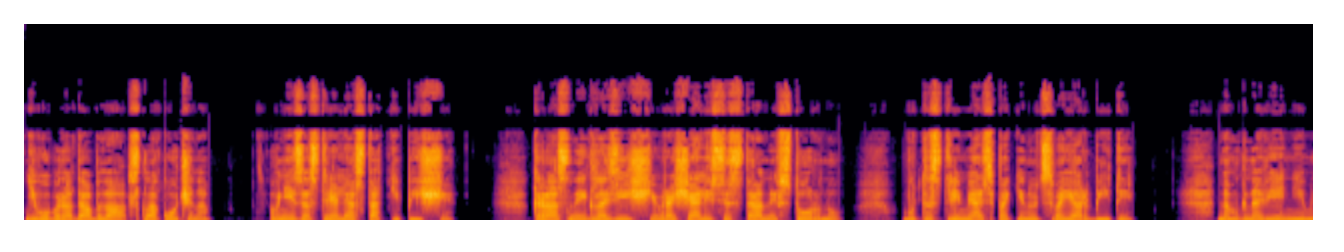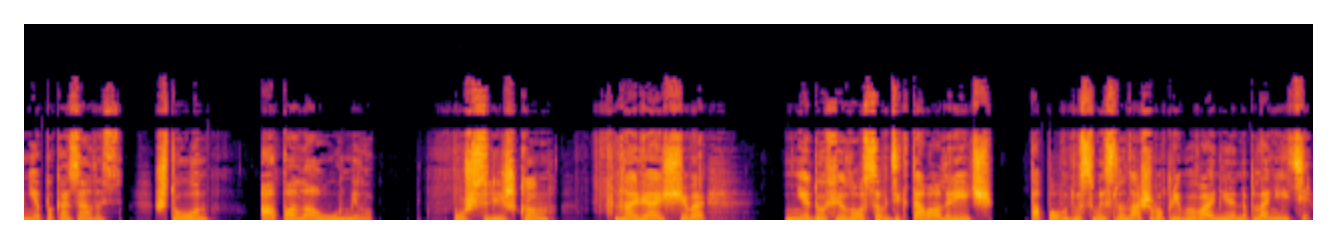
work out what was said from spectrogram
Его борода была всклокочена, в ней застряли остатки пищи. Красные глазища вращались из стороны в сторону, будто стремясь покинуть свои орбиты. На мгновение мне показалось, что он ополоумил. Уж слишком навязчиво недофилософ диктовал речь по поводу смысла нашего пребывания на планете.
